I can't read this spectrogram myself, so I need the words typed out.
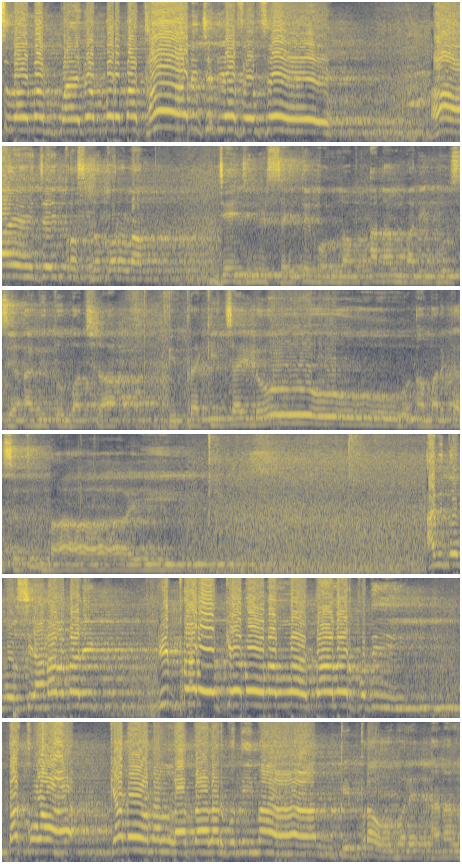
সুলাইমান পয়গম্বর মাথা নিচে দিয়ে ফেলছে। আয় যেই প্রশ্ন করলাম, যেই জিনিস চাইতে বললাম, আনাল মালিক বলছে, আমি তো বাদশাহ, পিঁপড়া কি চাইলো? আমার কাছে তো নাই। আমি তো বলছি আনাল মালিক, পিঁপড়ারও কেমন আল্লাহ তালার প্রতি তাকুয়া কেমন আল্লাহ তালার প্রতি ইমান পিঁপড়াও বলে, আনাল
